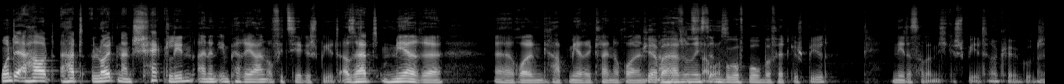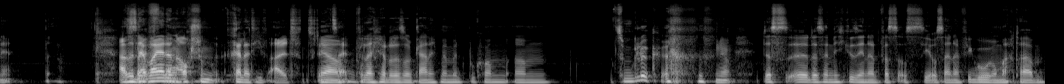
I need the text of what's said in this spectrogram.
Und er hat, hat Leutnant Shacklin, einen imperialen Offizier, gespielt. Also er hat mehrere äh, Rollen gehabt, mehrere kleine Rollen. Okay, aber er hat nicht in. Book of Boba Fett gespielt. Nee, das hat er nicht gespielt. Okay, gut. Nee. Also Sehr der war ja dann auch schon relativ alt zu der Ja, Zeit. vielleicht hat er das auch gar nicht mehr mitbekommen. Ähm, zum Glück, Ja. dass, äh, dass er nicht gesehen hat, was aus, sie aus seiner Figur gemacht haben.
